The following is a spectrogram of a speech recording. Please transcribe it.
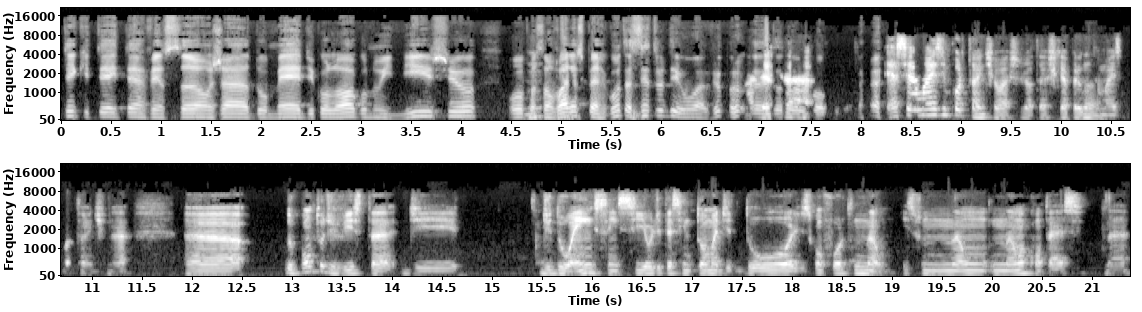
tem que ter a intervenção já do médico logo no início Opa, uhum. são várias perguntas dentro de uma, viu, essa, essa, é a mais importante, eu acho, Jota. Acho que é a pergunta ah. mais importante, né? Uh, do ponto de vista de, de doença em si, ou de ter sintoma de dor, desconforto, não. Isso não, não acontece, né?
